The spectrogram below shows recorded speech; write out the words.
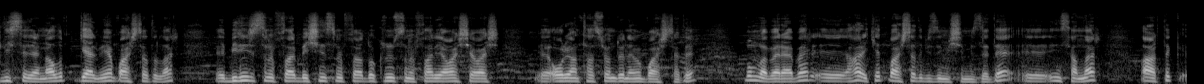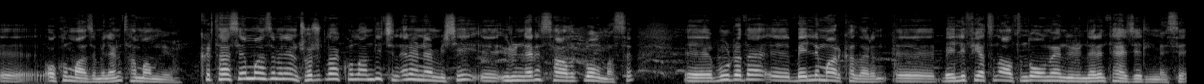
listelerini alıp gelmeye başladılar. E, birinci sınıflar, beşinci sınıflar, dokuzuncu sınıflar yavaş yavaş e, oryantasyon dönemi başladı. Bununla beraber e, hareket başladı bizim işimizde de. E, insanlar artık e, okul malzemelerini tamamlıyor. Kırtasiye malzemelerini çocuklar kullandığı için en önemli şey e, ürünlerin sağlıklı olması. E, burada da e, belli markaların, e, belli fiyatın altında olmayan ürünlerin tercih edilmesi,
